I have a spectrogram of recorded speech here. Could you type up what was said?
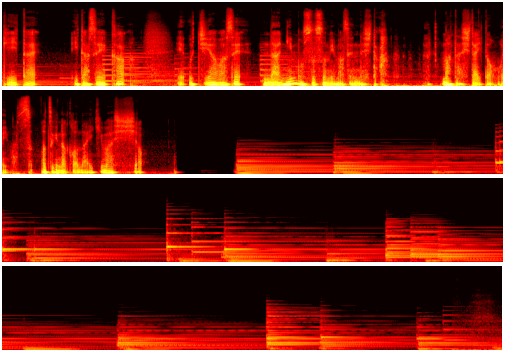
聞いていたせいか、え打ち合わせ何も進みませんでした。またしたいと思います。お次のコーナー行きましょう。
